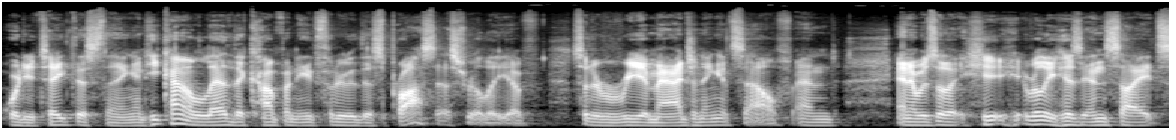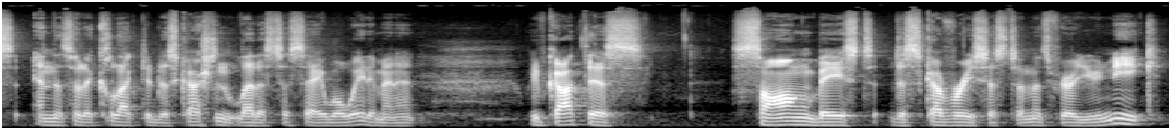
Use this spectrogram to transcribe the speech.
where do you take this thing. And he kind of led the company through this process really of sort of reimagining itself. And and it was a, he, really his insights and the sort of collective discussion that led us to say, well, wait a minute, we've got this song-based discovery system that's very unique.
